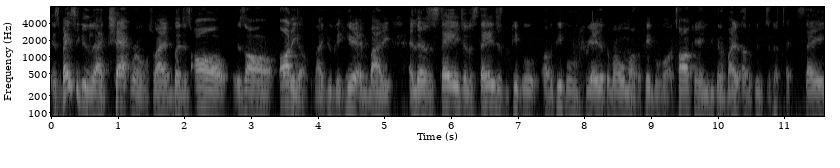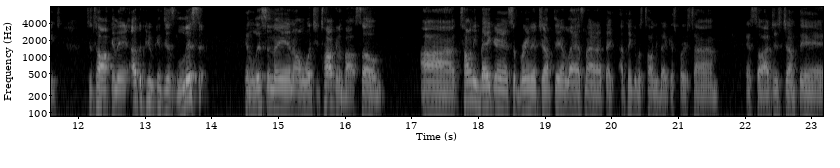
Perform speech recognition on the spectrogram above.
it's basically like chat rooms, right? But it's all it's all audio. Like you can hear everybody, and there's a stage, and the stage is the people or the people who created the room or the people who are talking. You can invite other people to the t- stage to talk, and then other people can just listen, can listen in on what you're talking about. So uh, Tony Baker and Sabrina jumped in last night. I think I think it was Tony Baker's first time, and so I just jumped in,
